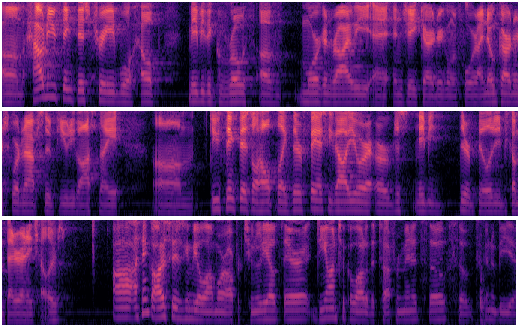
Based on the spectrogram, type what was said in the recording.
Um, how do you think this trade will help maybe the growth of Morgan Rielly and, and Jake Gardiner going forward? I know Gardiner scored an absolute beauty last night. Um, do you think this will help like their fantasy value or, or just maybe their ability to become better NHLers? Uh, I think honestly there's gonna be a lot more opportunity out there. Dion took a lot of the tougher minutes though, so it's gonna be uh,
